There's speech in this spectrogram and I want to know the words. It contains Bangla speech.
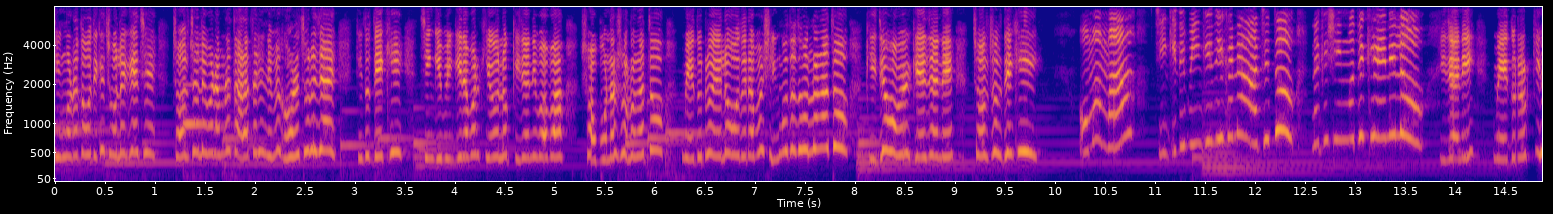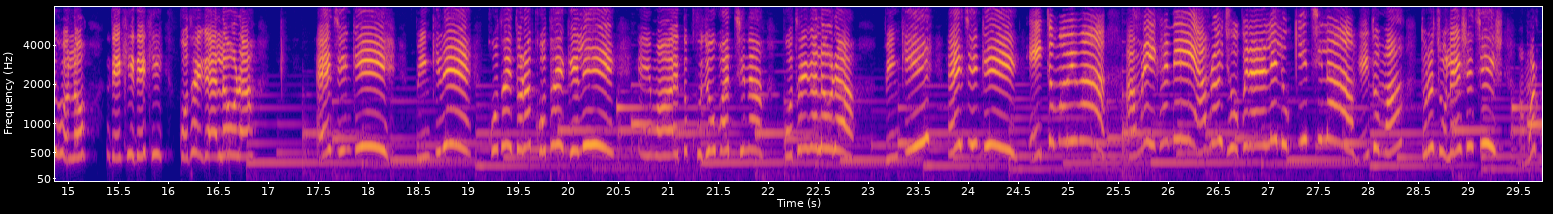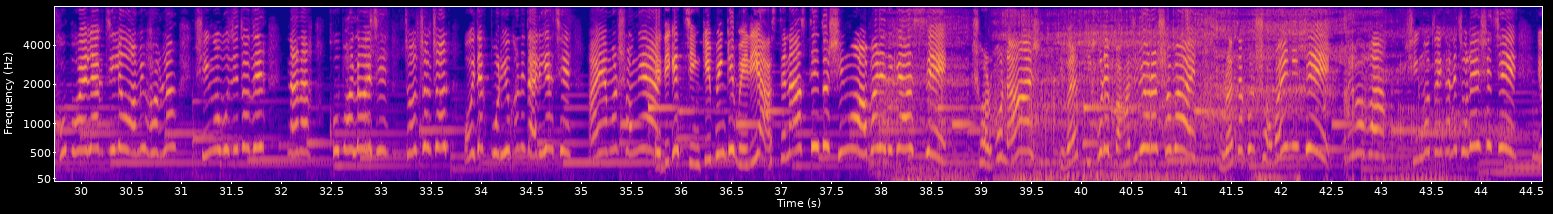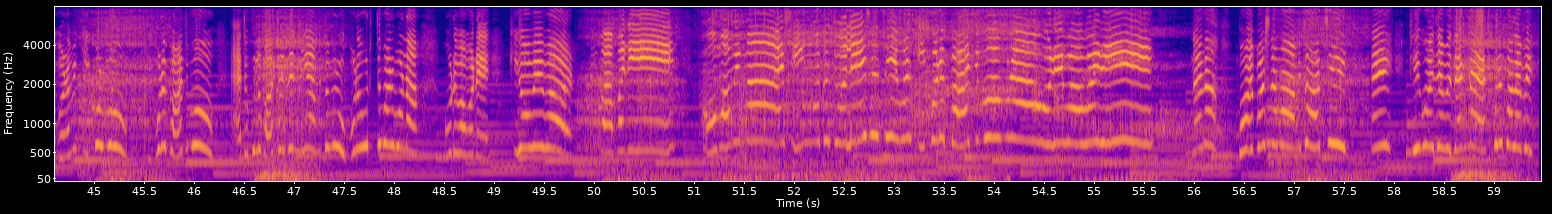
সিংহটা তো ওদিকে চলে গেছে। চল চল এবার আমরা তাড়াতাড়ি নেমে ঘরে চলে যাই। কিন্তু দেখি চিঙ্কি পিঙ্কির আবার কি হলো কি জানি বাবা সর্বনাশ হলো না তো। মেয়ে দুটো এলো ওদের আবার সিংহ তো ধরলো না তো। কি যে হবে কে জানে। চল চল দেখি। ও মামা চিঙ্কিটি পিঙ্কিটি এখানে আছে তো? নাকি সিংহতে খেয়ে নিল? কি জানি মেয়ে দুটোর কি হলো? দেখি দেখি কোথায় গেল ওরা? এই চিঙ্কি পিঙ্কি রে কোথায় তোরা? কোথায় গেলি? এই মা তো খুঁজেও পাচ্ছি না। কোথায় গেল ওরা? পিঙ্কি? এই চিঙ্কি! এই তো মামিমা আমরা এখানে আমরা ঝোপের আড়ালে লুকিয়েছিলাম। এই তো মা তোরা চলে এসেছিস? আমার খুব ভয় লাগছিল আমি ভাবলাম সিংহ বুঝি তোদের। না না খুব ভালো হয়েছে। চল চল চল ওই দেখ পরি ওখানে দাঁড়িয়ে আছে। আয় আমার সঙ্গে আয়। এদিকে চিঙ্কি পিঙ্কি বেরিয়ে আসতে না আসতেই তো সিংহ আবার এদিকে আসছে। সর্বনাশ এবার কি করে বাঁচবে ওরা সবাই? ওরা তো এখন সবাই নিচে। আরে বাবা সিংহ তো এখানে চলে এসেছে। এবার আমি কি করব? কি করে বাঁচবো? এতগুলো বাচ্চাদের নিয়ে আমি তো উপরে উঠতে পারব না। ওরে বাবা রে কি হবে এবার? ভয় পাস না মা, আমি তো আছি। এই, ঠিক হয়ে যাবে, দেখ না এক করে পালাবে।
